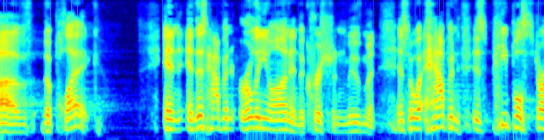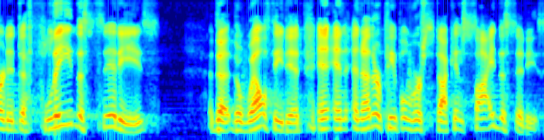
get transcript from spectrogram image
of the plague. And, and this happened early on in the christian movement. And so what happened is people started to flee the cities the, the wealthy did, and, and, and other people were stuck inside the cities.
